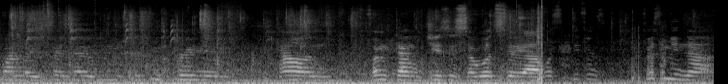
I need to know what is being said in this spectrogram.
one way said, no, we just in Capernaum, town, from the time of Jesus. So what's the, uh, what's the difference? First, I mean, uh,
